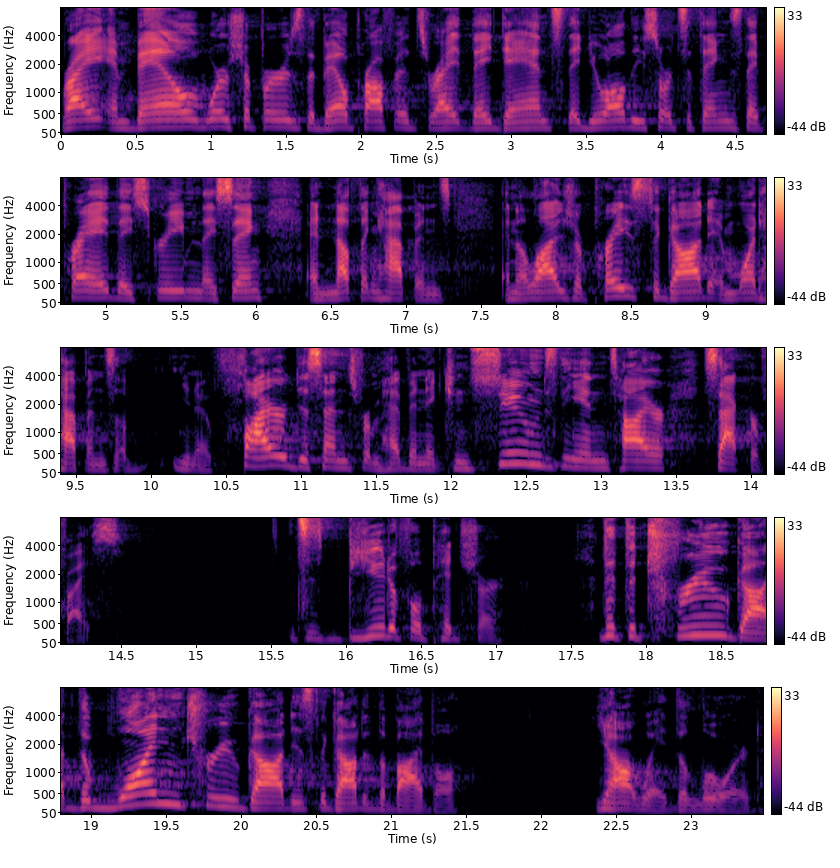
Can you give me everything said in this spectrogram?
right? And Baal worshippers, the Baal prophets, right? They dance, they do all these sorts of things. They pray, they scream, they sing, and nothing happens. And Elijah prays to God, and what happens? A, you know, fire descends from heaven. It consumes the entire sacrifice. It's this beautiful picture that the true God, the one true God, is the God of the Bible, Yahweh, the Lord.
